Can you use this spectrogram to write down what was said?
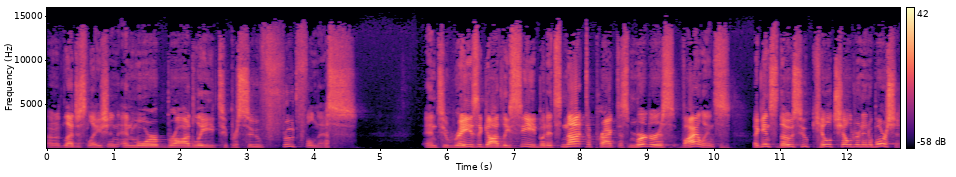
uh, legislation, and more broadly to pursue fruitfulness and to raise a godly seed, but it's not to practice murderous violence against those who kill children in abortion.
